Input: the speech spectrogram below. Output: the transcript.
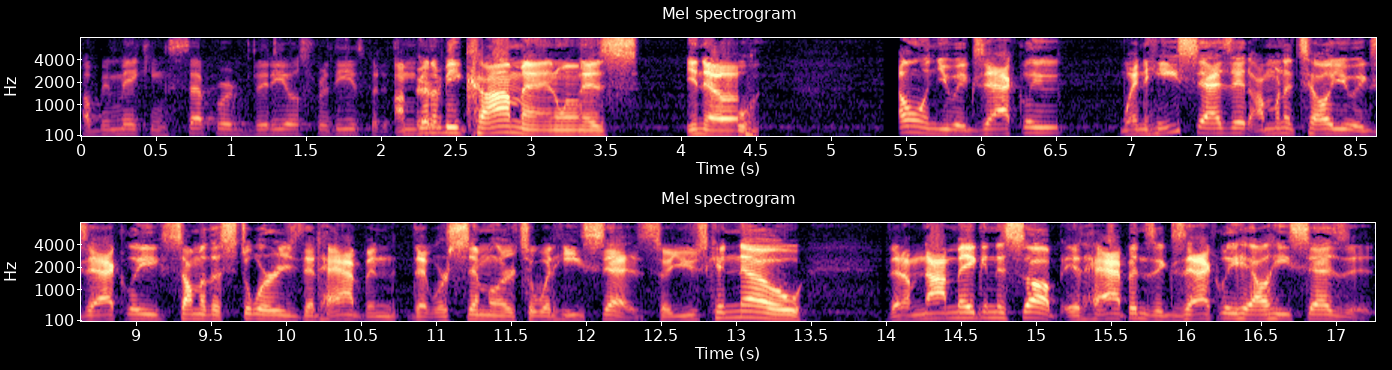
I'll be making separate videos for these, but I'm going to be commenting on this, you know, telling you exactly when he says it, I'm going to tell you exactly some of the stories that happened that were similar to what he says. So you can know that I'm not making this up. It happens exactly how he says it.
